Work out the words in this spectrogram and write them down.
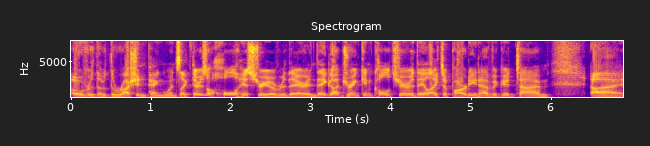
over the, the Russian Penguins. Like there's a whole history over there, and they got drinking culture. They like to party and have a good time. Uh,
